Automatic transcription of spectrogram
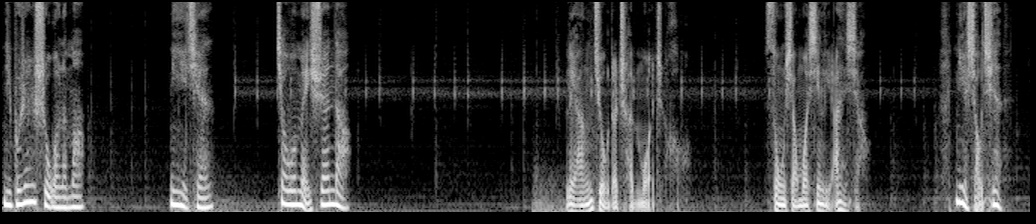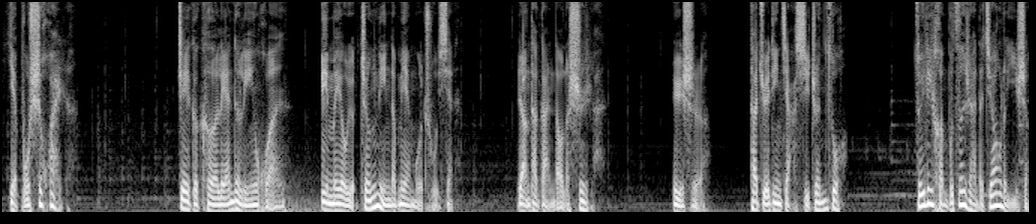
你不认识我了吗？你以前叫我美萱的。良久的沉默之后，宋小沫心里暗想：聂小倩也不是坏人。这个可怜的灵魂，并没有有狰狞的面目出现，让他感到了释然。于是，他决定假戏真做，嘴里很不自然的叫了一声：“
